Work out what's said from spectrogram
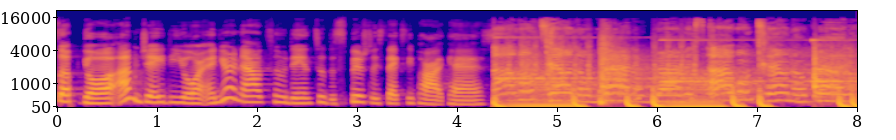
What's up, y'all? I'm Jay Dior, and you're now tuned in to the Spiritually Sexy Podcast. I won't tell nobody, promise I won't tell nobody.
